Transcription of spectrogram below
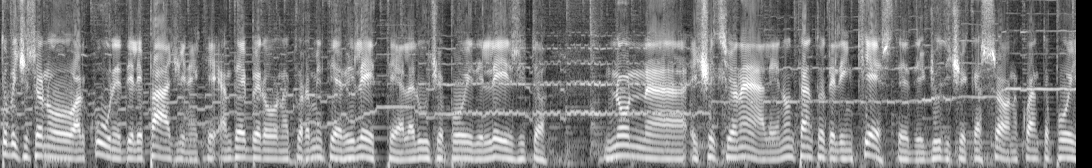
dove ci sono alcune delle pagine che andrebbero naturalmente rilette alla luce poi dell'esito non uh, eccezionale, non tanto delle inchieste del giudice Casson, quanto poi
